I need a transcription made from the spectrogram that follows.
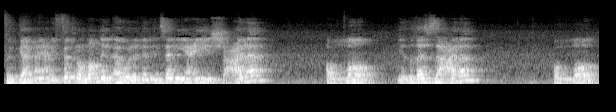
في الجنة. يعني الفكرة الله من الأول إن الإنسان يعيش على الله. يتغذى على الله.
